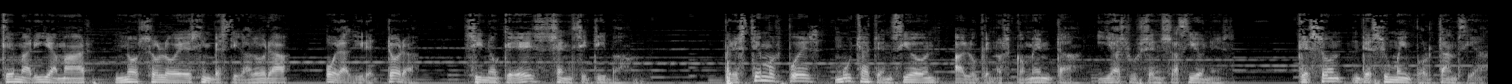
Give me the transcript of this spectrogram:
que María Mar no solo es investigadora o la directora, sino que es sensitiva. Prestemos pues mucha atención a lo que nos comenta y a sus sensaciones, que son de suma importancia,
